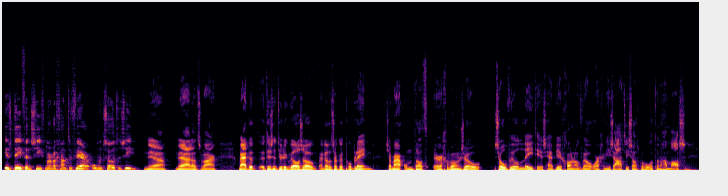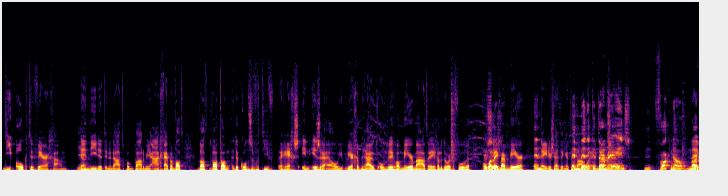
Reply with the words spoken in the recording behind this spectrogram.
is defensief, maar we gaan te ver, om het zo te zien. Ja, ja, dat is waar. Maar dat, het is natuurlijk wel zo, en dat is ook het probleem. Zeg maar, omdat er gewoon zo, zoveel leed is, heb je gewoon ook wel organisaties zoals bijvoorbeeld een Hamas, die ook te ver gaan. Ja. En die dit inderdaad op een bepaalde manier aangrijpen. Wat, wat, wat dan de conservatief rechts in Israël weer gebruikt om weer wat meer maatregelen door te voeren. Om alleen maar meer En- nederzettingen te En bouwen. ben ik het daarmee eens? Fuck no. Maar,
